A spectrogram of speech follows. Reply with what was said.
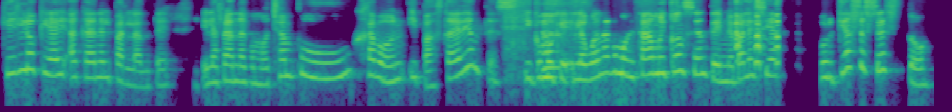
¿qué es lo que hay acá en el parlante? Y la Fernanda como champú, jabón y pasta de dientes. Y como que la buena como que estaba muy consciente, y le decía, ¿por qué haces esto?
